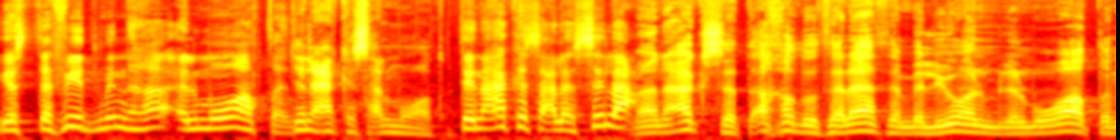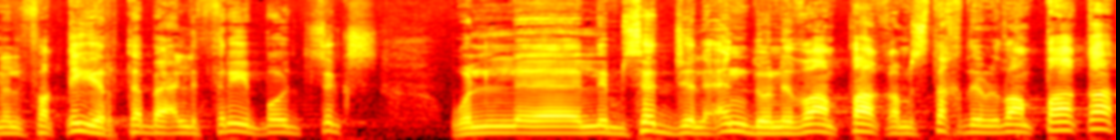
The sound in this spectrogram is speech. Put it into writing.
يستفيد منها المواطن. تنعكس على المواطن. تنعكس على سلع. ما انعكست أخذوا ثلاثة مليون من المواطن الفقير تبع ال 3.6 واللي مسجل عنده نظام طاقة مستخدم نظام طاقة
